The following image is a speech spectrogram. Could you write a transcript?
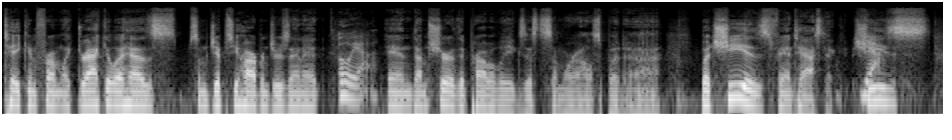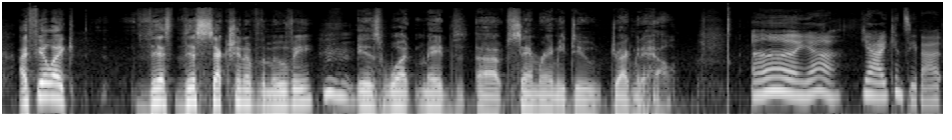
taken from like Dracula has some gypsy harbingers in it, oh yeah. and I'm sure they probably exist somewhere else. But uh, but she is fantastic. Yeah. She's I feel like this this section of the movie Mm-hmm. is what made uh, Sam Raimi do Drag Me to Hell. Uh yeah. Yeah, I can see that.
